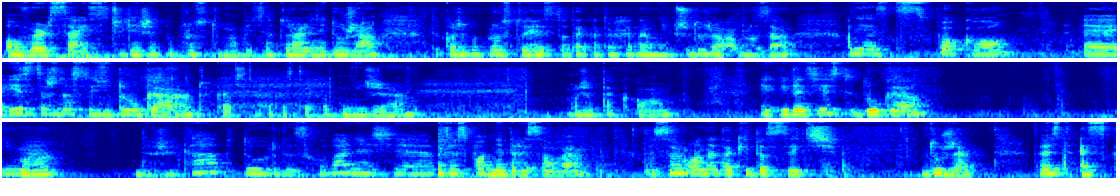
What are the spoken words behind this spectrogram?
oversize, czyli że po prostu ma być naturalnie duża, tylko że po prostu jest to taka trochę na mnie przydłużała bluza. Jest spoko, e, jest też dosyć długa. Czekajcie, trochę was tutaj obniżę. Może tak o. Jak widać jest długa i ma duży kaptur do schowania się. Te spodnie dresowe, to są one takie dosyć duże. To jest SK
